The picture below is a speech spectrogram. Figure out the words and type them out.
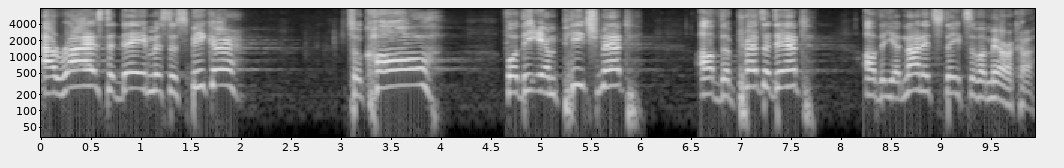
I rise today, Mr. Speaker, to call for the impeachment of the President of the United States of America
